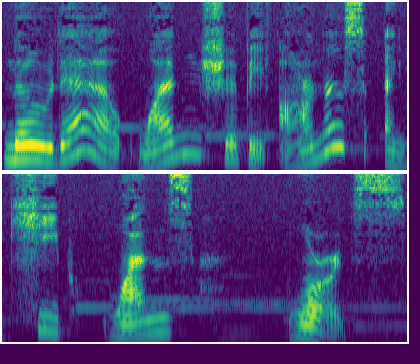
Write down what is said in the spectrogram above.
know that one should be honest and keep one's words.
